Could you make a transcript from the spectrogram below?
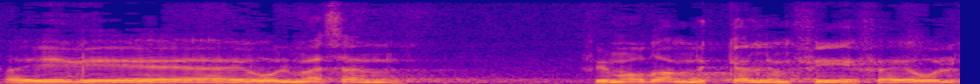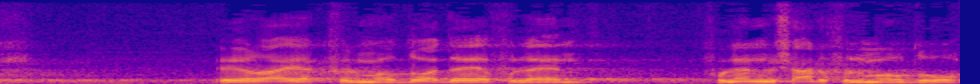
فيجي يقول مثلا في موضوع بنتكلم فيه فيقول إيه رأيك في الموضوع ده يا فلان؟ فلان مش عارف الموضوع.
